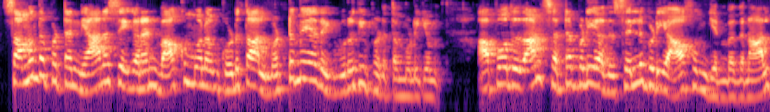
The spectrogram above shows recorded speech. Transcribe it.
சம்பந்தப்பட்ட ஞானசேகரன் வாக்குமூலம் கொடுத்தால் மட்டுமே அதை உறுதிப்படுத்த முடியும். அப்போதுதான் சட்டப்படி அது செல்லுபடி ஆகும் என்பதனால்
